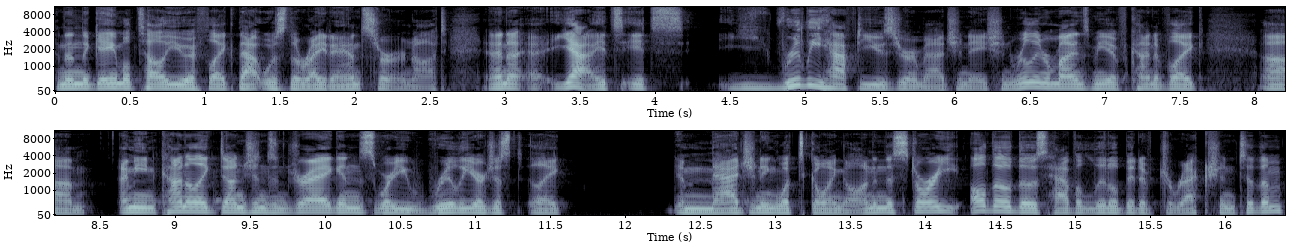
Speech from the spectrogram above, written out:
and then the game will tell you if like that was the right answer or not. And uh, yeah, it's it's you really have to use your imagination. Really reminds me of kind of like, um, I mean, kind of like Dungeons and Dragons, where you really are just like imagining what's going on in the story. Although those have a little bit of direction to them.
